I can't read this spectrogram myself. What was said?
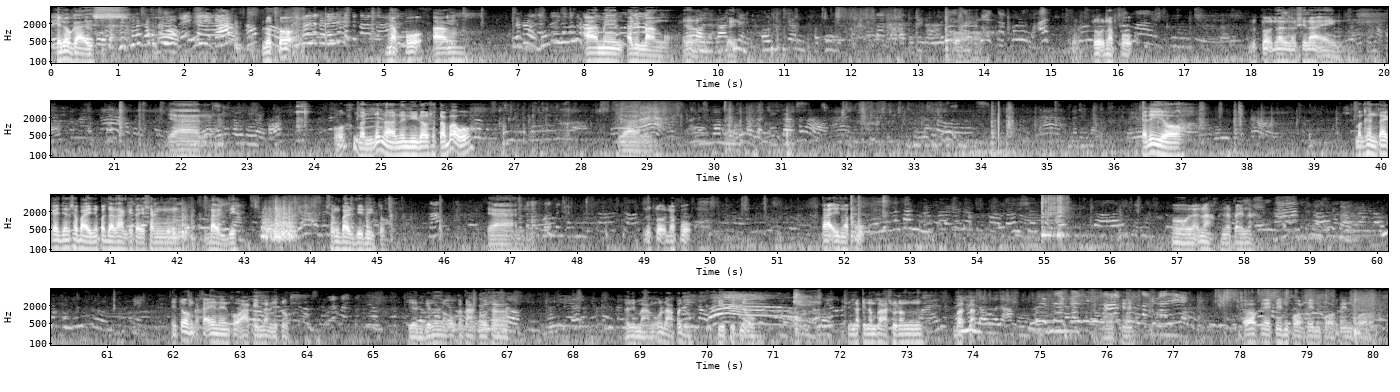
Hello guys. Luto na po ang aming alimango. Ayun o, guys. Oh. Luto na po. Luto na rin ang. Yan. Oh, ganda na. Nanilaw sa taba, oh. Yan. Kaliyo, maghantay ka dyan sa bahay niyo, padalhan kita isang balde. Isang balde nito. Yan. Luto na po. Kain na po. Oh, wala na. Pinatay na. Ito ang kakainin ko. Akin lang ito. Yan, ganun ako katakaw sa alimango. Dapat oh. Sipit niya oh. Sinlaki ng braso ng bata. Okay. Okay, 10-4, 10-4, 10-4.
